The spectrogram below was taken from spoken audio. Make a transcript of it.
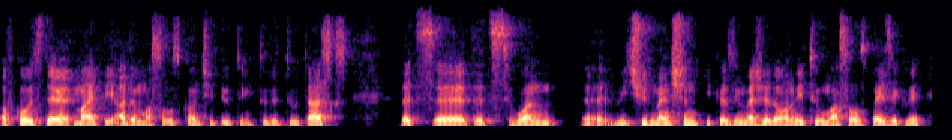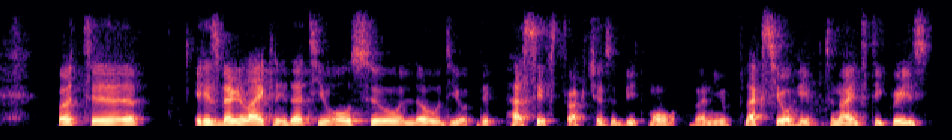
of course, there might be other muscles contributing to the two tasks. That's uh, that's one uh, we should mention because we measured only two muscles basically. But uh, it is very likely that you also load your, the passive structures a bit more when you flex your hip to 90 degrees.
